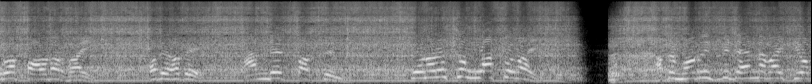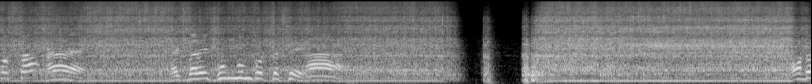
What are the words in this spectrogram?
পুরো পাউডার ভাই। হবে হবে। হান্ড্রেড পার্সেন্ট। পনেরোশো ওয়াট ভাই। আপনি মোটর স্পিড দেখেন না ভাই? কি অবস্থা? হ্যাঁ। একবারে ঘুম ঘুম করতেছে। হ্যাঁ। অটো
